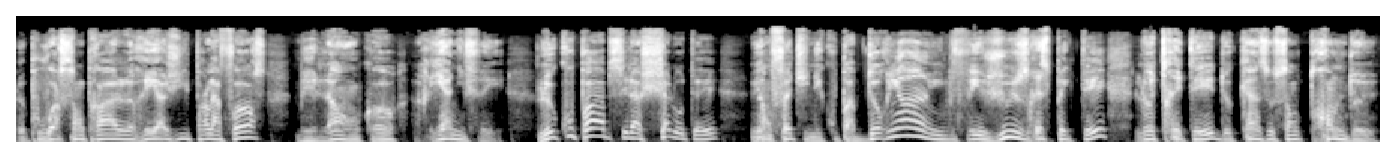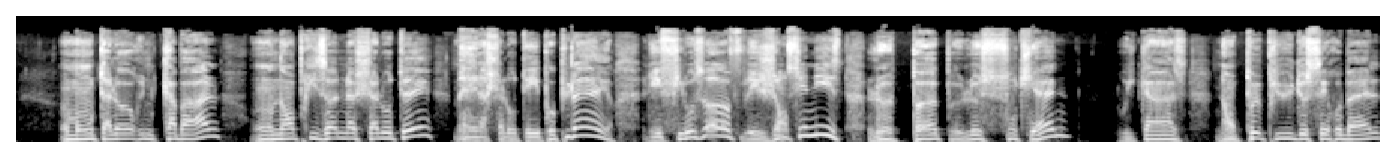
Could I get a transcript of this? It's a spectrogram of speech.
Le pouvoir central réagit par la force, mais là encore, rien n'y fait. Le coupable, c'est la chaloté, et en fait, il n'est coupable de rien, il fait juste respecter le traité de 1532. On monte alors une cabale, on emprisonne la chaloté, mais la chaloté est populaire. Les philosophes, les jansénistes, le peuple le soutiennent. Louis XV n'en peut plus de ces rebelles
